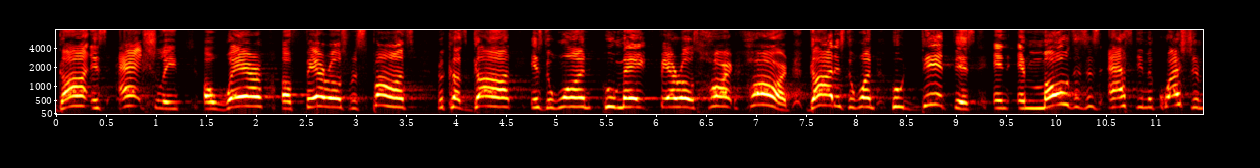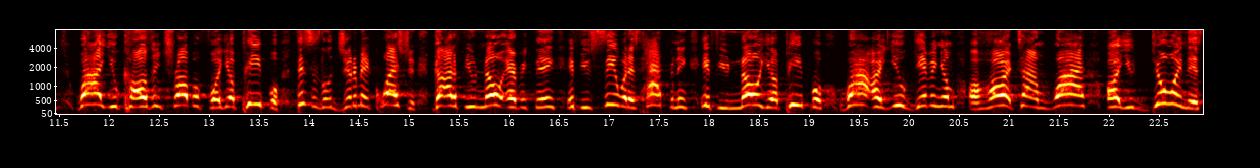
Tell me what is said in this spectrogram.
God is actually aware of Pharaoh's response because God is the one who made Pharaoh's heart hard. God is the one who did this. And, and Moses is asking the question, why are you causing trouble for your people? This is a legitimate question. God, if you know everything, if you see what is happening, if you know your people, why are you giving them a hard time? Why are you doing this?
